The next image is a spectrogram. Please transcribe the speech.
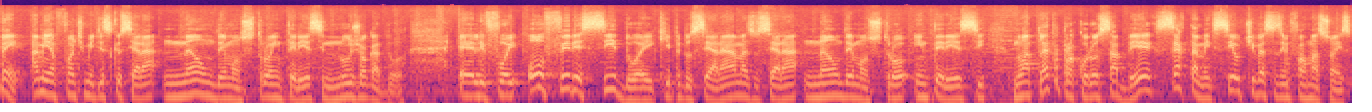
Bem, a minha fonte me disse que o Ceará não demonstrou interesse no jogador. Ele foi oferecido à equipe do Ceará, mas o Ceará não demonstrou interesse no atleta. Procurou saber, certamente, se eu tive essas informações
